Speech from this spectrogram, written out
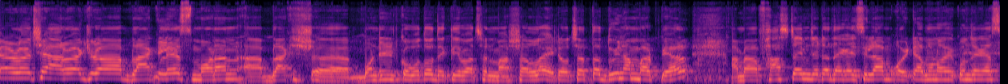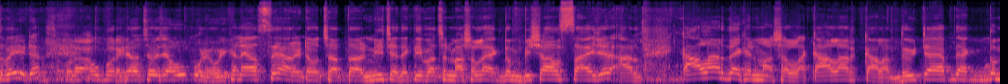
Arrow. রয়েছে আরও এক জোড়া ব্ল্যাকলেস মডার্ন ব্ল্যাক বন্টিনেট কবুতর দেখতেই পাচ্ছেন মার্শাল্লাহ এটা হচ্ছে আপনার দুই নাম্বার পেয়ার আমরা ফার্স্ট টাইম যেটা দেখাইছিলাম ওইটা মনে হয় কোন জায়গায় আছে ভাই এটা? উপরে। এটা হচ্ছে ওই যে উপরে ওইখানে আছে আর এটা হচ্ছে আপনার নিচে দেখতেই পাচ্ছেন মাশাল্লাহ একদম বিশাল সাইজের আর কালার দেখেন মাশাল্লাহ কালার কালার দুইটা একদম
